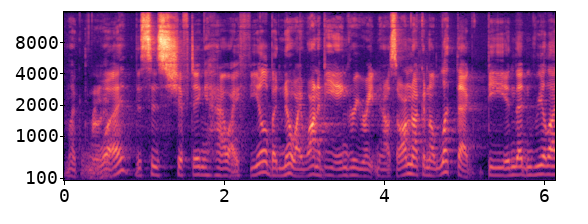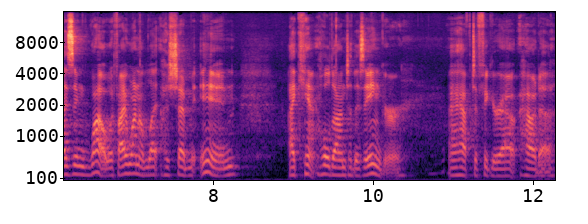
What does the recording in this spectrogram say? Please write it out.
I'm like Right. what? This is shifting how i feel? But no i want to be angry right now so i'm not going to let that be. And then realizing wow if i want to let hashem in i can't hold on to this anger i have to figure out how to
